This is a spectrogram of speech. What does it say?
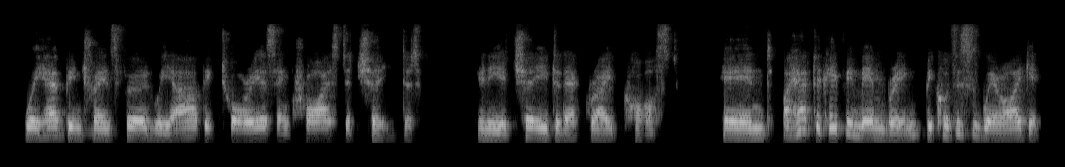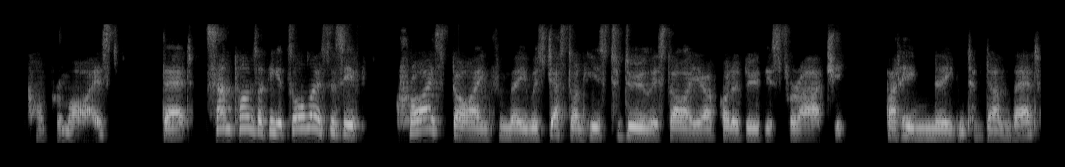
We have been transferred, we are victorious, and Christ achieved it. And he achieved it at great cost. And I have to keep remembering, because this is where I get compromised, that sometimes I think it's almost as if Christ dying for me was just on his to do list. Oh, yeah, I've got to do this for Archie. But he needn't have done that.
